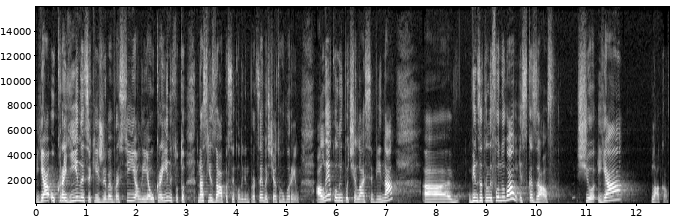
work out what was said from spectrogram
Я українець, який живе в Росії, але я українець. Тобто, в нас є записи, коли він про це весь час говорив. Але коли почалася війна, е, він зателефонував і сказав, що я плакав.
